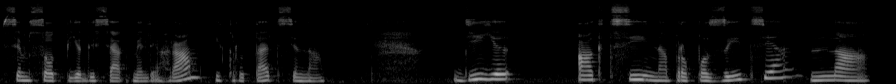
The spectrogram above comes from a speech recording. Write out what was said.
750 мг і крута ціна. Діє акційна пропозиція на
